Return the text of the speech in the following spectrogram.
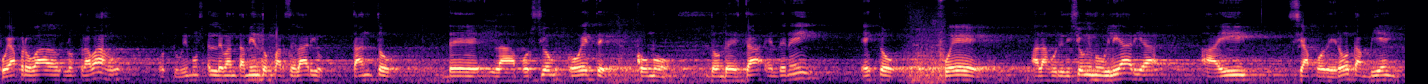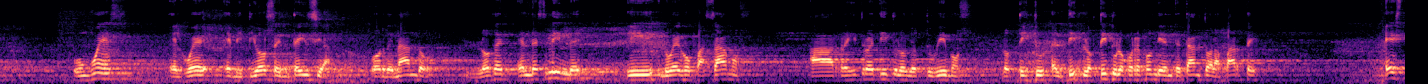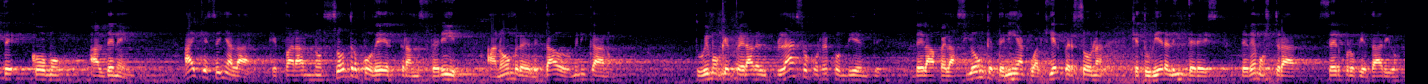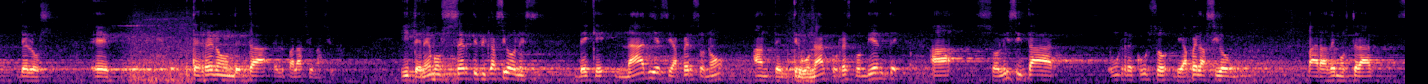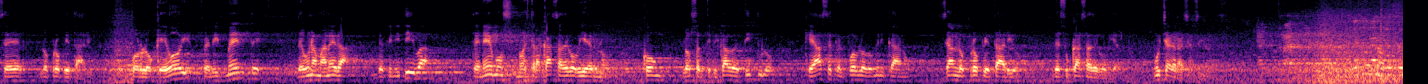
Fue aprobado los trabajos, obtuvimos el levantamiento parcelario tanto de la porción oeste como donde está el DNI, esto fue a la jurisdicción inmobiliaria, ahí se apoderó también un juez, el juez emitió sentencia ordenando el deslinde y luego pasamos a registro de títulos y obtuvimos los, títulos, los títulos correspondientes tanto a la parte este como al DNI. Hay que señalar que para nosotros poder transferir a nombre del Estado Dominicano, tuvimos que esperar el plazo correspondiente de la apelación que tenía cualquier persona que tuviera el interés de demostrar ser propietario de los eh, terrenos donde está el Palacio Nacional. Y tenemos certificaciones de que nadie se apersonó ante el tribunal correspondiente a solicitar un recurso de apelación para demostrar ser los propietarios. Por lo que hoy, felizmente, de una manera definitiva, tenemos nuestra casa de gobierno con los certificados de título que hace que el pueblo dominicano sean los propietarios de su casa de gobierno. Muchas gracias, señores.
